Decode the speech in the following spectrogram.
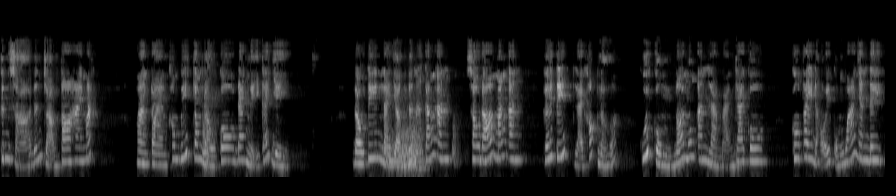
kinh sợ đến trợn to hai mắt. Hoàn toàn không biết trong đầu cô đang nghĩ cái gì. Đầu tiên là giận đến cắn anh, sau đó mắng anh, kế tiếp lại khóc nữa. Cuối cùng nói muốn anh làm bạn trai cô. Cô thay đổi cũng quá nhanh đi.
